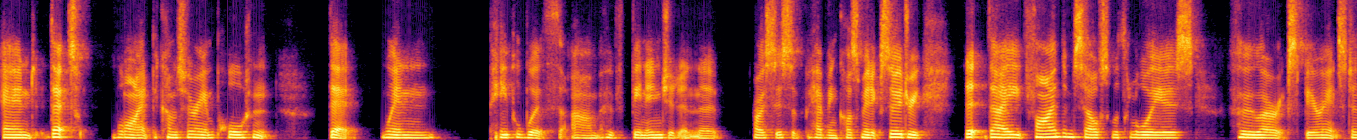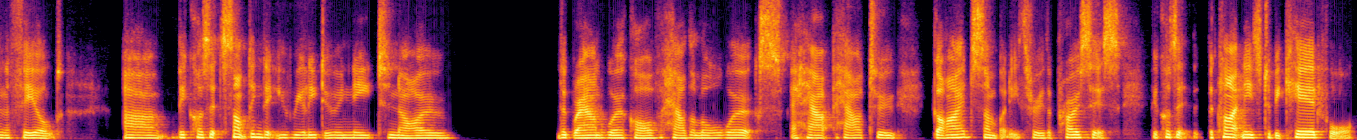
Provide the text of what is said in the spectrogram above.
and that's why it becomes very important that when people with um, who've been injured in the process of having cosmetic surgery, that they find themselves with lawyers who are experienced in the field uh, because it's something that you really do need to know the groundwork of how the law works, how how to guide somebody through the process, because it, the client needs to be cared for,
